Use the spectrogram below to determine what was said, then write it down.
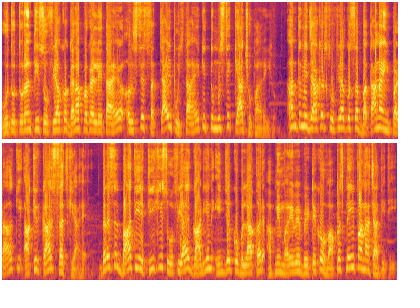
वो तो तुरंत ही सोफिया का गला पकड़ लेता है और उससे सच्चाई पूछता है कि तुम मुझसे क्या छुपा रही हो। अंत में जाकर सोफिया को सब बताना ही पड़ा कि आखिरकार सच क्या है। दरअसल बात ये थी कि सोफिया गार्डियन एंजल को बुलाकर अपने मरे हुए बेटे को वापस नहीं पाना चाहती थी,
